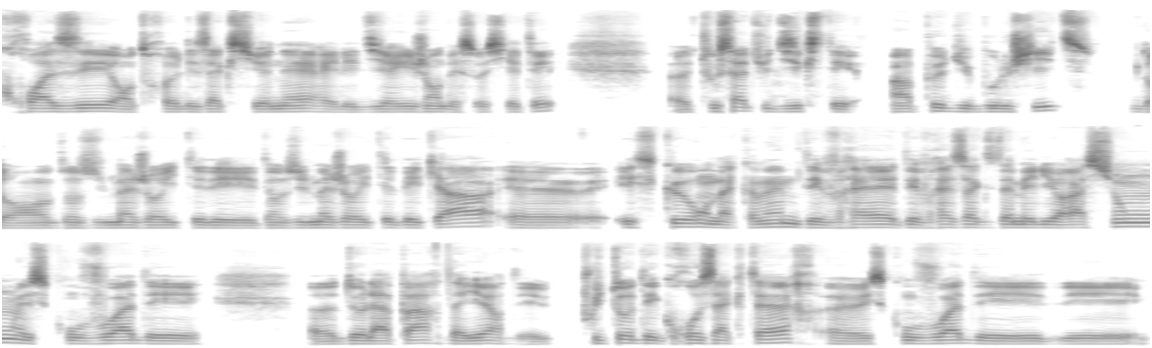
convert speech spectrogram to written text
croisés entre les actionnaires et les dirigeants des sociétés. Euh, tout ça, tu dis que c'était un peu du bullshit dans, une majorité des dans une majorité des cas. Euh, Est-ce qu'on a quand même des vrais des vrais axes d'amélioration? Est-ce qu'on voit des euh, de la part d'ailleurs plutôt des gros acteurs Est-ce qu'on voit des, des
